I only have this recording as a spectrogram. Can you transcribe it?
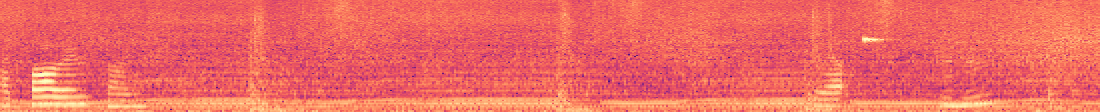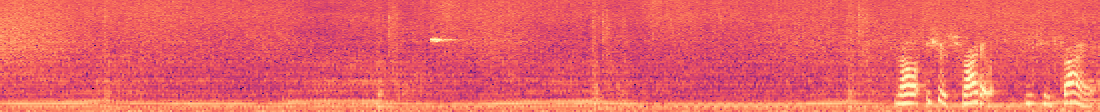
Like father and son. No, you should try it. You should try it.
